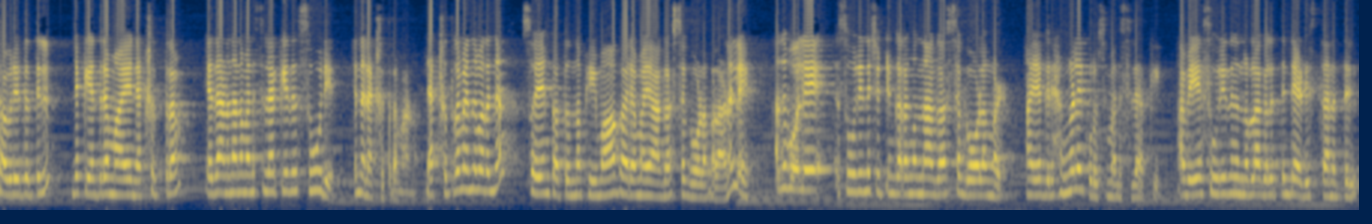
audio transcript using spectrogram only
സൗരയുധത്തിന്റെ കേന്ദ്രമായ നക്ഷത്രം ഏതാണെന്നാണ് മനസ്സിലാക്കിയത്? സൂര്യൻ എന്ന നക്ഷത്രമാണ്. നക്ഷത്രം എന്ന് പറഞ്ഞാൽ സ്വയം കത്തുന്ന ഭീമാകാരമായ ആകാശഗോളങ്ങളാണ് അല്ലേ? അതുപോലെ സൂര്യന് ചുറ്റും കറങ്ങുന്ന ആകാശഗോളങ്ങൾ ആയ ഗ്രഹങ്ങളെ കുറിച്ച് മനസ്സിലാക്കി. അവയെ സൂര്യനിൽ നിന്നുള്ള അകലത്തിന്റെ അടിസ്ഥാനത്തിൽ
